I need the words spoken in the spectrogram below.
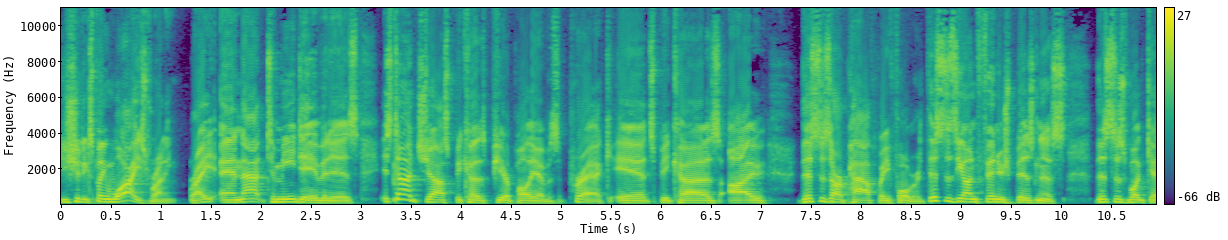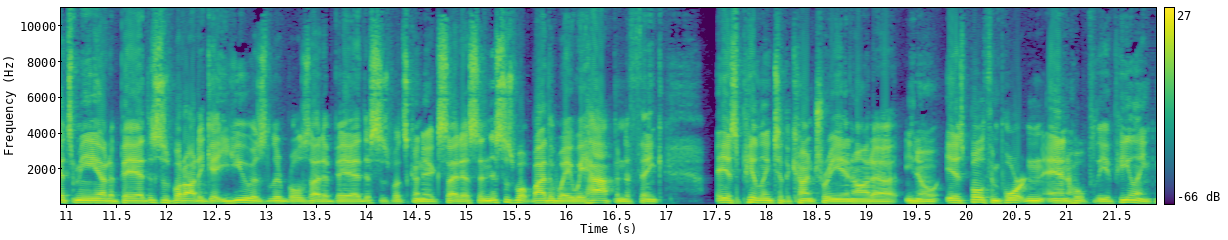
he should explain why he's running, right? And that to me, David, is it's not just because Pierre Poilievre is a prick. It's because I this is our pathway forward. This is the unfinished business. This is what gets me out of bed. This is what ought to get you as liberals out of bed. This is what's going to excite us. And this is what, by the way, we happen to think is appealing to the country and ought to, you know, is both important and hopefully appealing.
